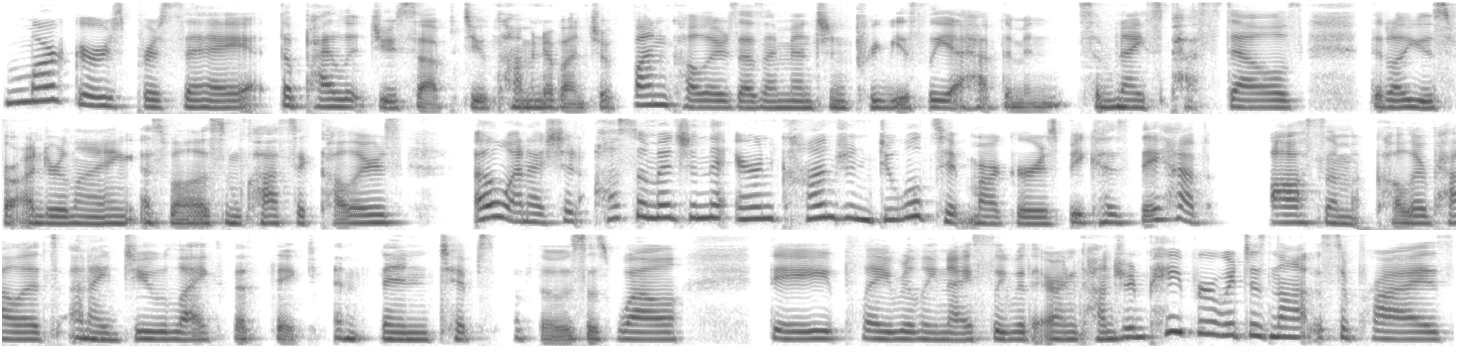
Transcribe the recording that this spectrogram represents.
markers per se, the Pilot Juice Up do come in a bunch of fun colors. As I mentioned previously, I have them in some nice pastels that I'll use for underlying, as well as some classic colors. Oh, and I should also mention the Erin Condren dual tip markers because they have awesome color palettes, and I do like the thick and thin tips of those as well. They play really nicely with Erin Condren paper, which is not a surprise.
